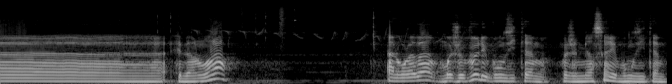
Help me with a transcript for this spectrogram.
Euh... Eh ben, allons là. Allons là-bas, moi je veux les bons items. Moi j'aime bien ça, les bons items.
